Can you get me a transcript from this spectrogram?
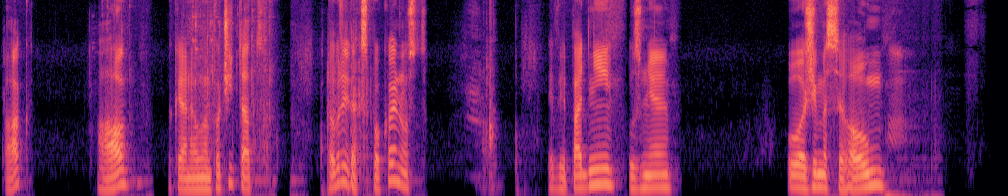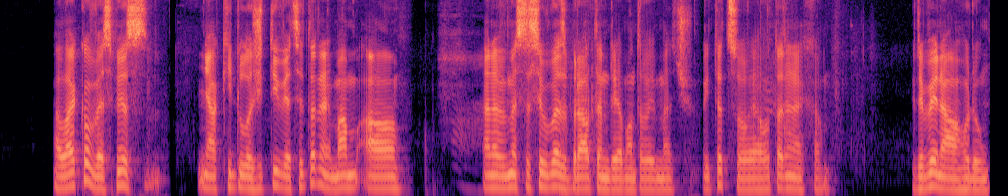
Tak? A, tak já neumím počítat. Dobrý, tak spokojenost. Ty vypadní, plus mě. Uložíme si home. Ale jako vesměs nějaký důležitý věci tady nemám a já nevím, jestli si vůbec brát ten diamantový meč. Víte co, já ho tady nechám. Kdyby náhodou.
